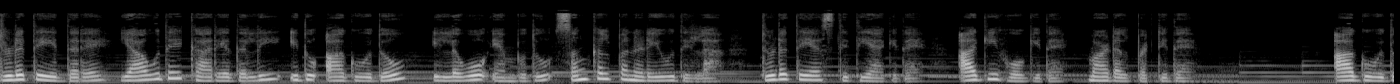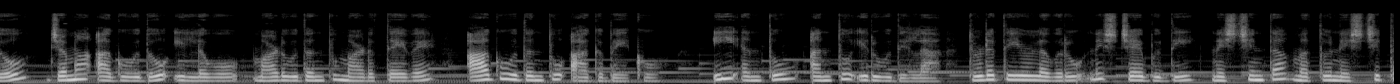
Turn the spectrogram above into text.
ದೃಢತೆ ಇದ್ದರೆ ಯಾವುದೇ ಕಾರ್ಯದಲ್ಲಿ ಇದು ಆಗುವುದೋ ಇಲ್ಲವೋ ಎಂಬುದು ಸಂಕಲ್ಪ ನಡೆಯುವುದಿಲ್ಲ. ದೃಢತೆಯ ಸ್ಥಿತಿಯಾಗಿದೆ. ಆಗಿ ಹೋಗಿದೆ. ಮಾಡಲ್ಪಟ್ಟಿದೆ. ಆಗುವುದೋ, ಜಮಾ ಆಗುವುದೋ ಇಲ್ಲವೋ ಮಾಡುವುದಂತೂ ಮಾಡುತ್ತೇವೆ, ಆಗುವುದಂತೂ ಆಗಬೇಕು. ಈ ಅಂತೂ ಅಂತೂ ಇರುವುದಿಲ್ಲ. ದೃಢತೆಯುಳ್ಳವರು ನಿಶ್ಚಯ ಬುದ್ಧಿ, ನಿಶ್ಚಿಂತ ಮತ್ತು ನಿಶ್ಚಿತ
